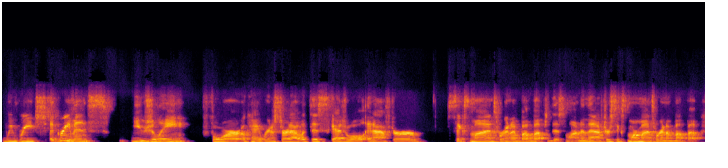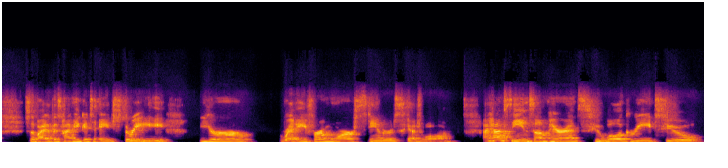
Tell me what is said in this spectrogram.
we reach agreements usually for okay, we're going to start out with this schedule, and after six months, we're going to bump up to this one. And then after six more months, we're going to bump up. So by the time you get to age three, you're ready for a more standard schedule. I have seen some parents who will agree to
